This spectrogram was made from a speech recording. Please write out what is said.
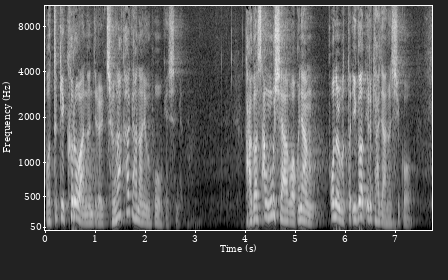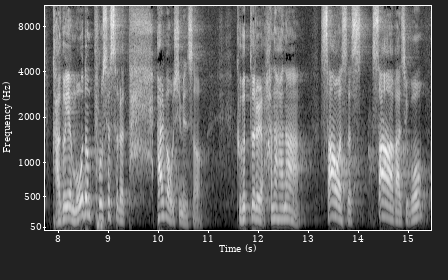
어떻게 걸어왔는지를 정확하게 하나님은 보고 계십니다. 과거 싹 무시하고 그냥 오늘부터 이것 이렇게 하지 않으시고 과거의 모든 프로세스를 다 밟아오시면서 그것들을 하나하나 쌓아서 쌓아가지고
